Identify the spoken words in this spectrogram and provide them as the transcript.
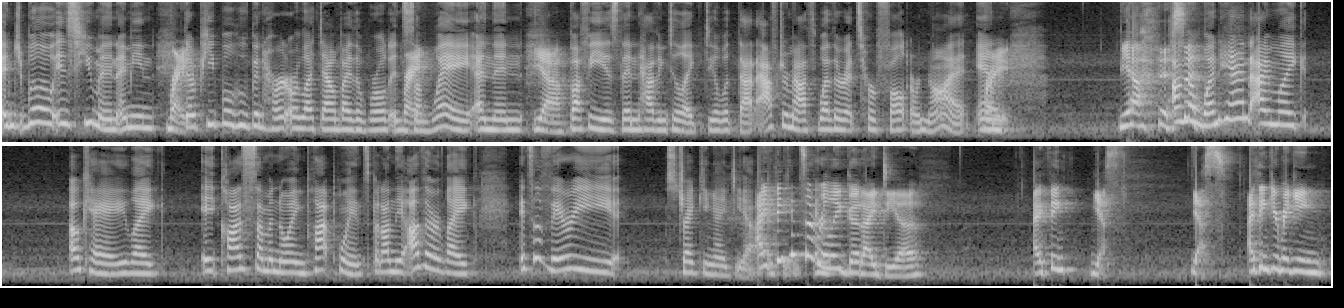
and Willow is human. I mean, Right. they're people who've been hurt or let down by the world in Right. some way, and then Yeah. Buffy is then having to like deal with that aftermath, whether it's her fault or not. And right. Yeah. on the one hand, I'm like, okay, like it caused some annoying plot points, but on the other, like it's a very striking idea. I think it's a And- really good idea. I think yes, yes. I think you're making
